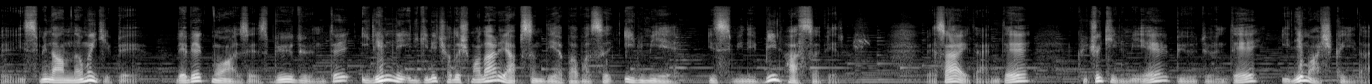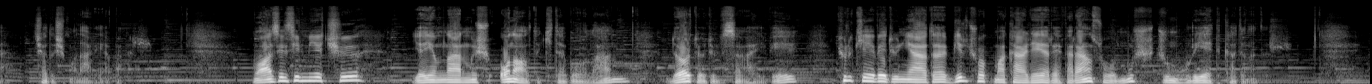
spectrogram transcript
e, ismin anlamı gibi bebek Muazzez büyüdüğünde ilimle ilgili çalışmalar yapsın diye babası ilmiye ismini bilhassa verir. Ve sahiden de küçük ilmiye büyüdüğünde ilim aşkıyla çalışmalar yapar. Muazzez İlmiye Çığ, yayımlanmış 16 kitabı olan, 4 ödül sahibi, Türkiye ve dünyada birçok makaleye referans olmuş Cumhuriyet kadınıdır.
